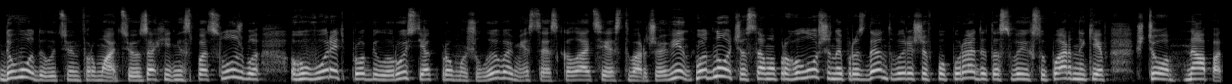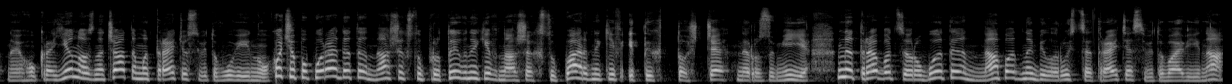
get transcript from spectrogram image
доводили цю інформацію. Західні спецслужби говорять про Білорусь як про можливе місце ескалації. Стверджує він. Водночас самопроголошений президент вирішив попередити своїх суперників, що напад на його країну означатиме третю світову війну. Хочу попередити наших супротивників, наших суперників і тих, хто ще не розуміє. Не треба це робити. Напад на Білорусь це третя світова війна,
